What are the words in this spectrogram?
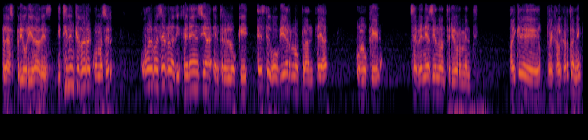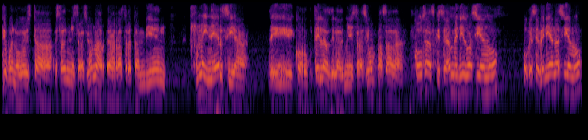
las prioridades y tienen que dar a conocer cuál va a ser la diferencia entre lo que este gobierno plantea con lo que se venía haciendo anteriormente hay que recalcar también que, bueno, esta, esta administración arrastra también pues, una inercia de corruptelas de la administración pasada, cosas que se han venido haciendo o que se venían haciendo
